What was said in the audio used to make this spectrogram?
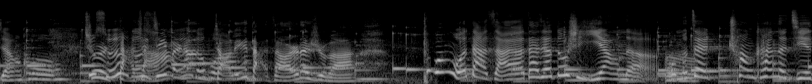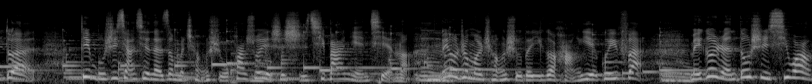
然后就所有打杂基本上找了一个打杂的是吧？我打杂呀，大家都是一样的。我们在创刊的阶段，并不是像现在这么成熟。话说也是十七八年前了，没有这么成熟的一个行业规范。每个人都是希望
